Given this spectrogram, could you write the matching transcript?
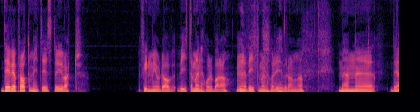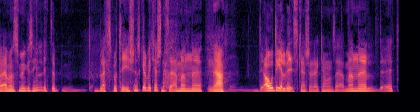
det vi har pratat om hittills, det har ju varit filmer gjorda av vita människor bara, Mm. med vita människor i huvudrollerna. Men eh, det har även smugits in lite Black exploitation ska vi kanske inte säga, men eh, Nja. Ja, och delvis kanske det kan man säga. Men eh, ett,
